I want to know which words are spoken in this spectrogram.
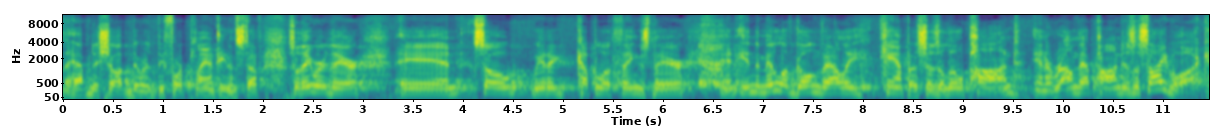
They happened to show up. There was before planting and stuff. So they were there, and so we had a couple of things there. And in the middle of Golden Valley campus is a little pond, and around that pond is a sidewalk.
